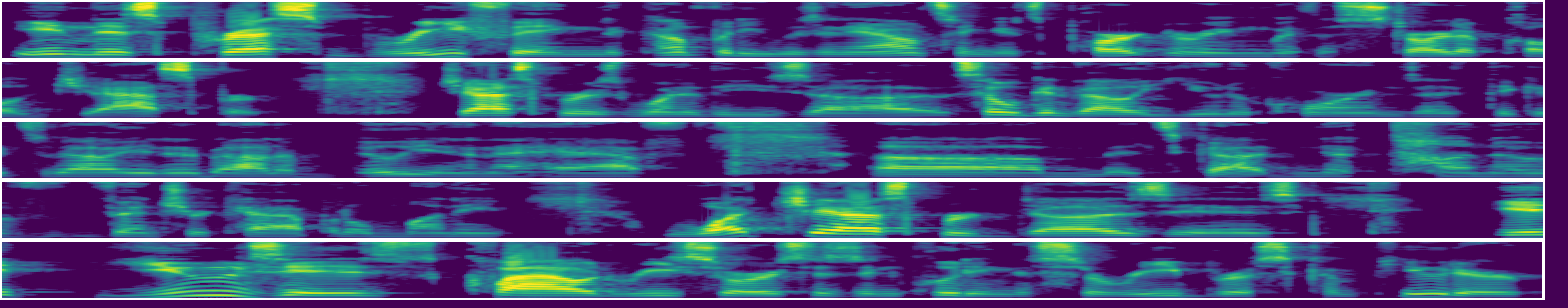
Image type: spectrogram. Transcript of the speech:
in this press briefing, the company was announcing it's partnering with a startup called Jasper. Jasper is one of these uh, Silicon Valley unicorns. I think it's valued at about a billion and a half. Um, it's gotten a ton of venture capital money. What Jasper does is it uses cloud resources, including the Cerebras computer,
